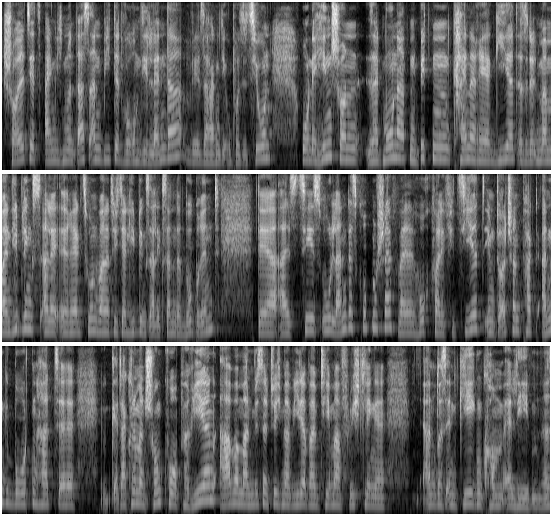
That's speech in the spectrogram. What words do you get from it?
Scholz jetzt eigentlich nur das anbietet, worum die Länder, wir sagen die Opposition, ohnehin schon seit Monaten bitten, keiner reagiert. Also meine Lieblingsreaktion war natürlich der Lieblings-Alexander Dobrindt, der als CSU-Landesgruppenchef, weil hochqualifiziert im Deutschlandpakt angeboten hat, äh, da könne man schon kooperieren, aber man müsse natürlich mal wieder beim Thema Flüchtlinge anderes Entgegenkommen erleben. Ne?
